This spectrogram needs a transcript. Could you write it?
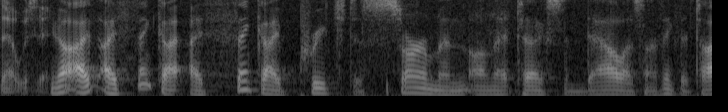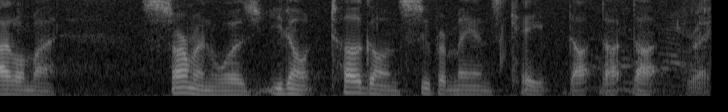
that was it. you know, I, I think I, I think I preached a sermon on that text in Dallas, and I think the title of my sermon was "You Don't Tug on Superman's Cape." Dot dot dot. Right.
